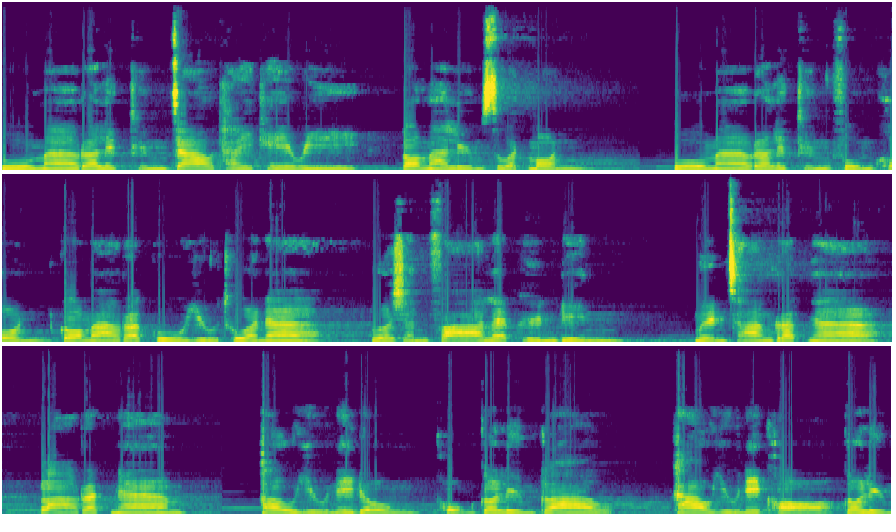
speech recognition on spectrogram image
กูมาระลึกถึงเจ้าไทยเทวี ก็มาลืมสวดมนต์ กูมาระลึกถึงฝูงคนก็มารักกูอยู่ทั่วหน้า ทั่วชั้นฟ้าและพื้นดิน เหมือนช้างรักงา ปลารักน้ำเข้าอยู่ในดง ผมก็ลืมกล้าว ข้าวอยู่ในคอก็ลืม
